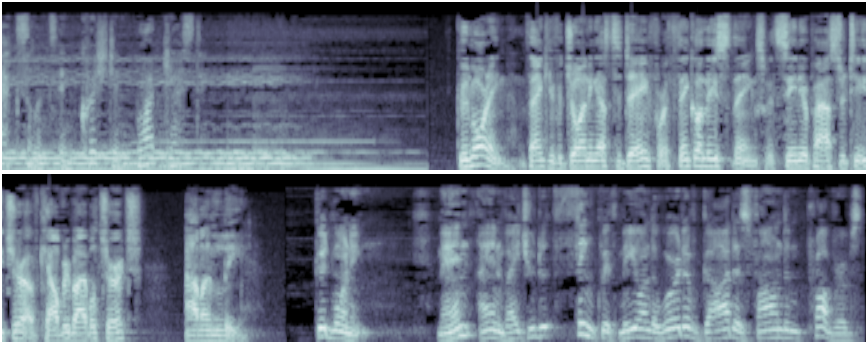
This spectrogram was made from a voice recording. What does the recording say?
Excellence in Christian Broadcasting. Good morning. Thank you for joining us today for Think on These Things with Senior Pastor Teacher of Calvary Bible Church, Alan Lee. Good morning. Men, I invite you to think with me on the Word of God as found in Proverbs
